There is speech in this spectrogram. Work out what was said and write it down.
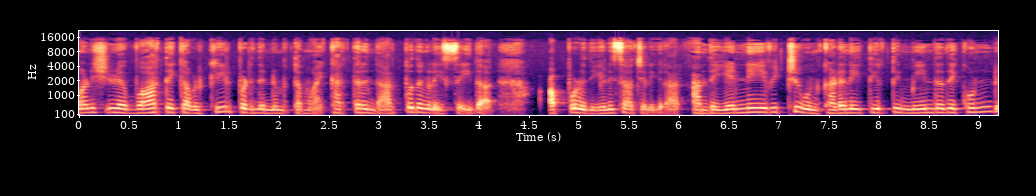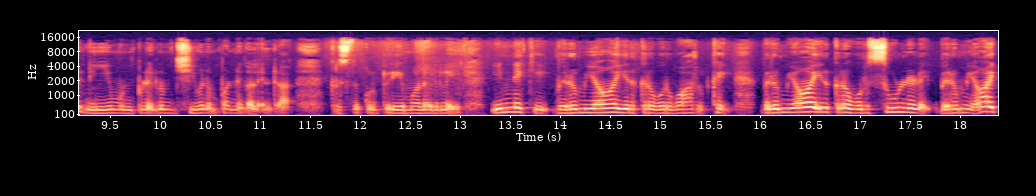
மனுஷனுடைய வார்த்தைக்கு அவள் கீழ்ப்படிந்த நிமித்தமாய் கர்த்தர் இந்த அற்புதங்களை செய்தார். அப்பொழுது எலிசா சொல்கிறார் அந்த எண்ணெயை விற்று உன் கடனை தீர்த்து மீந்ததை கொண்டு நீயும் உன் பிள்ளைகளும் ஜீவனம் பண்ணுங்கள் என்றார். கிறிஸ்துக்குள் பிரியமானவர்களே இன்னைக்கு வெறுமையாக இருக்கிற ஒரு வாழ்க்கை வெறுமையாக இருக்கிற ஒரு சூழ்நிலை வெறுமையாய்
